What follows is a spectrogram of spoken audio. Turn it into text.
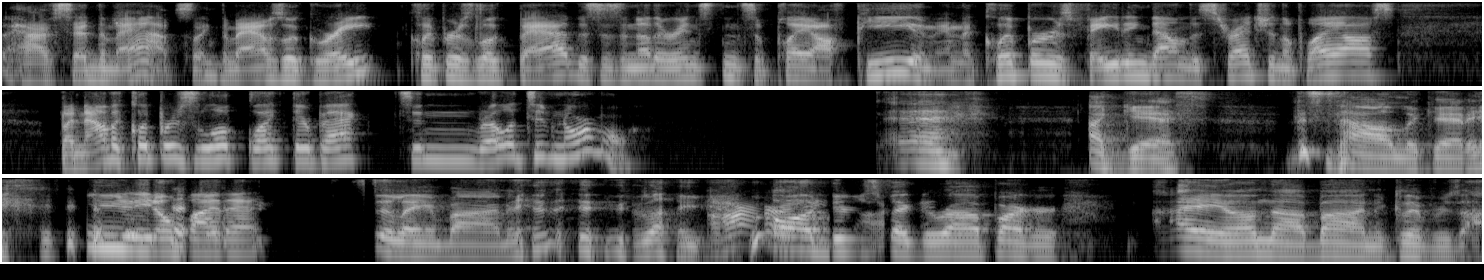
have said the Mavs. Like the Mavs look great, Clippers look bad. This is another instance of playoff P and, and the Clippers fading down the stretch in the playoffs. But now the Clippers look like they're back in relative normal. Eh, I guess. This is how I look at it. you, you don't buy that? Still ain't buying it. like all, right, all due respect to Rob Parker, I am. I'm not buying the Clippers. I,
